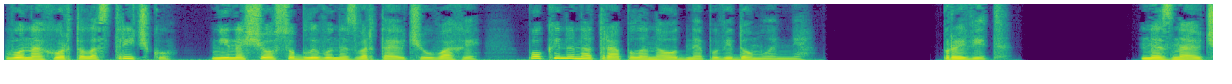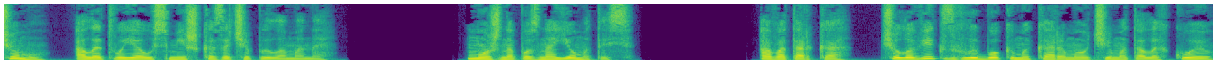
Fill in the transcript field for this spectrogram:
Вона гортала стрічку, ні на що особливо не звертаючи уваги, поки не натрапила на одне повідомлення. Привіт. Не знаю чому, але твоя усмішка зачепила мене. Можна познайомитись. Аватарка, чоловік з глибокими карими очима та легкою,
